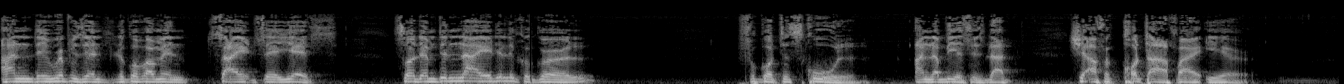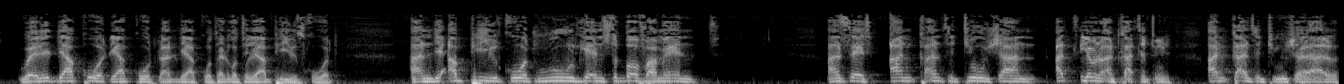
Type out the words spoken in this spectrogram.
and they represent the government side say yes. So them deny the little girl to go to school on the basis that she have to cut off her ear. Well, it- their court, their court and their court and go to the appeals court. And the appeal court rule against the government and says unconstitutional, you know, unconstitutional, unconstitutional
